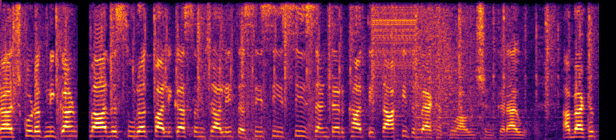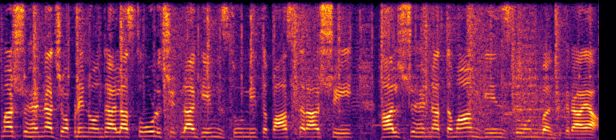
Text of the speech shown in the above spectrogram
રાજકોટ અગ્નિકાંડ બાદ સુરત પાલિકા સંચાલિત સીસીસી સેન્ટર ખાતે તાકીદ બેઠકનું આયોજન કરાયું. આ બેઠકમાં શહેરના ચોપડે નોંધાયેલા સોળ જેટલા ગેમ ઝોનની તપાસ કરાશે. હાલ શહેરના તમામ ગેમ ઝોન બંધ કરાયા.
